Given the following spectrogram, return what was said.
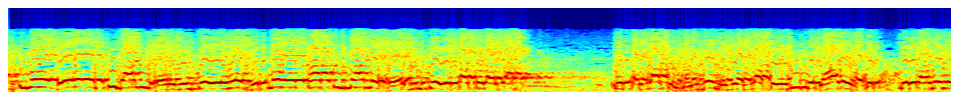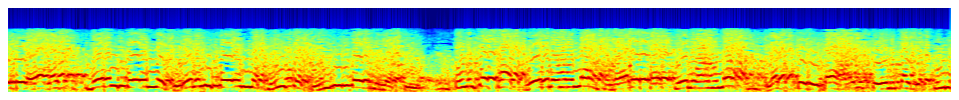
انہوں نے دو رستی ڈالی ہے نیچے ایریا جتنا ایک ساتھ کچھ ڈالے ہے نیچے ایسا چلا جائے یہ اللہ کے بندے مجھے اللہ کے سے جا رہے تھے یہ کہنے لگے وہ بھی کوئی نہیں وہ بھی کوئی مخلوق ہے ہندی کوئی مخلوق ان کے ساتھ وہ معاملہ ہمارے ساتھ یہ معاملہ رب کے لکھا ہے کہ ان کا یقین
